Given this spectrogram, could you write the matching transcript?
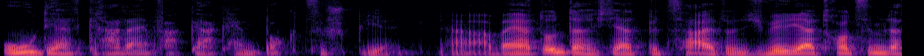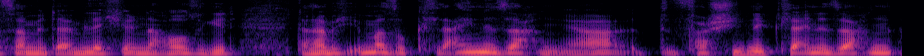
oh, der hat gerade einfach gar keinen Bock zu spielen. Ja, aber er hat Unterricht, er hat bezahlt und ich will ja trotzdem, dass er mit einem Lächeln nach Hause geht. Dann habe ich immer so kleine Sachen, ja, verschiedene kleine Sachen,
